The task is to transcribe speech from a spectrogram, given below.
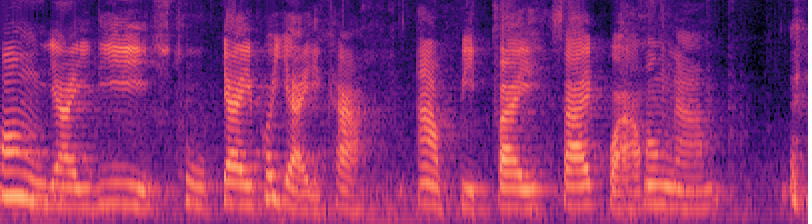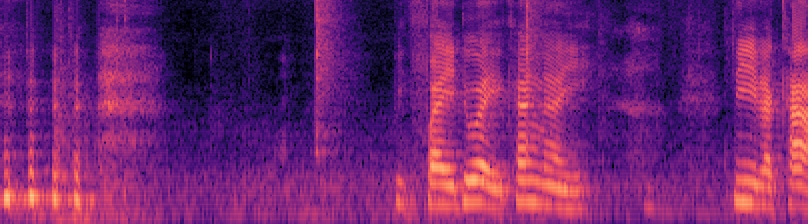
ห้องใหญ่ดีถูกใจพ่อใหญ่ค่ะอ้าวปิดไปซ้ายขวาห้องน้ำ ปิดไฟด้วยข้างใน นี่แหละค่ะ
